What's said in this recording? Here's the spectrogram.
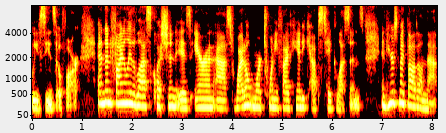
we've seen so far. And then finally the last question is Aaron asked, why don't more 25 handicaps take lessons? And here's my thought on that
